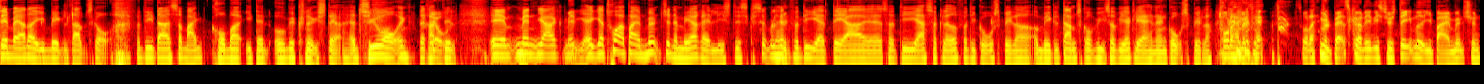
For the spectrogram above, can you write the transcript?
Det, dem er der i Mikkel Damsgaard, fordi der er så mange krummer i den unge knøs der. Han er 20 år, ikke? Det er ret Jo. vildt. Øh, men jeg, Men- jeg, jeg tror, at Bayern München er mere realistisk, simpelthen fordi, at det er, altså, de er så glade for de gode spillere, og Mikkel Damsgaard viser virkelig, at han er en god spiller. Tror du, han vil, pa- tror du, han vil passe godt ind i systemet i Bayern München?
